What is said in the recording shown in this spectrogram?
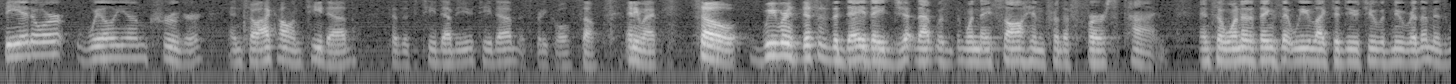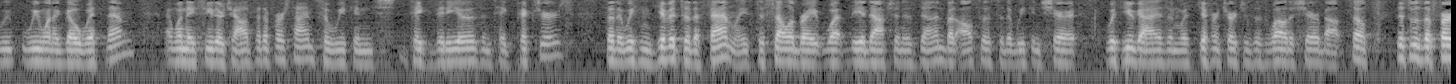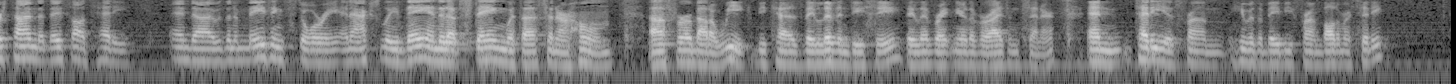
Theodore William Kruger and so I call him T Dub because it's T W T Dub. It's pretty cool. So anyway, so we were. This is the day they ju- that was when they saw him for the first time. And so one of the things that we like to do too with New Rhythm is we we want to go with them and when they see their child for the first time, so we can sh- take videos and take pictures so that we can give it to the families to celebrate what the adoption has done, but also so that we can share it with you guys and with different churches as well to share about. So this was the first time that they saw Teddy and uh, it was an amazing story. And actually, they ended up staying with us in our home uh, for about a week because they live in D.C. They live right near the Verizon Center. And Teddy is from, he was a baby from Baltimore City.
